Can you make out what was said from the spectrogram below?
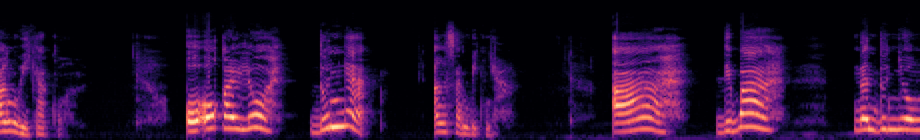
Ang wika ko. Oo, Carlo. Dun nga. Ang sambit niya. Ah, di ba? Nandun yung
